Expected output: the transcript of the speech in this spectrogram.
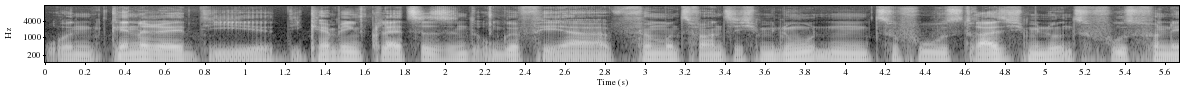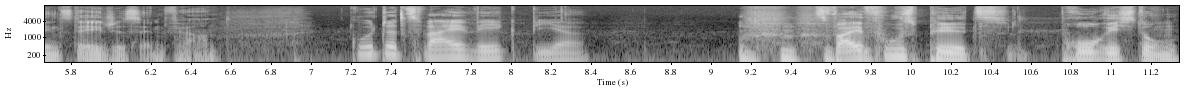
und generell die, die Campingplätze sind ungefähr 25 Minuten zu Fuß, 30 Minuten zu Fuß von den Stages entfernt. Gute Zwei-Weg-Bier. Zwei Fußpilz pro Richtung.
